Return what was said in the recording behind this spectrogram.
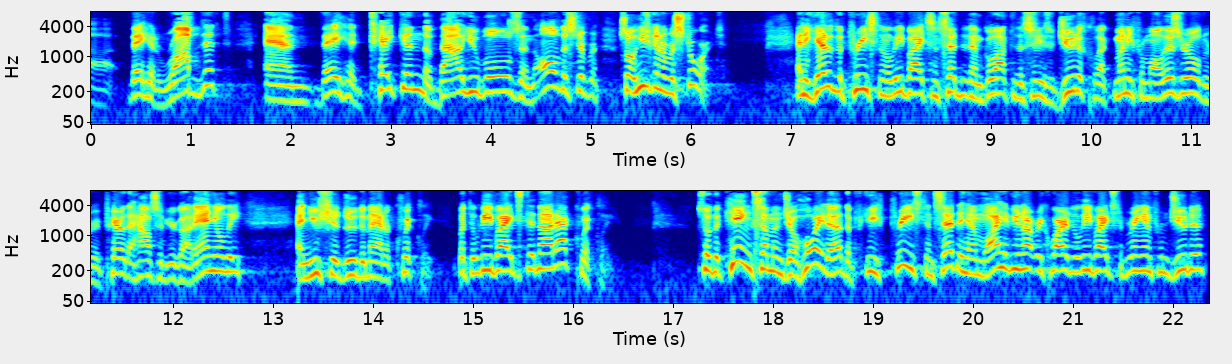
uh, they had robbed it and they had taken the valuables and all this different. So he's going to restore it. And he gathered the priests and the Levites and said to them, Go out to the cities of Judah, collect money from all Israel to repair the house of your God annually, and you should do the matter quickly. But the Levites did not act quickly. So the king summoned Jehoiada, the chief priest, and said to him, Why have you not required the Levites to bring in from Judah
